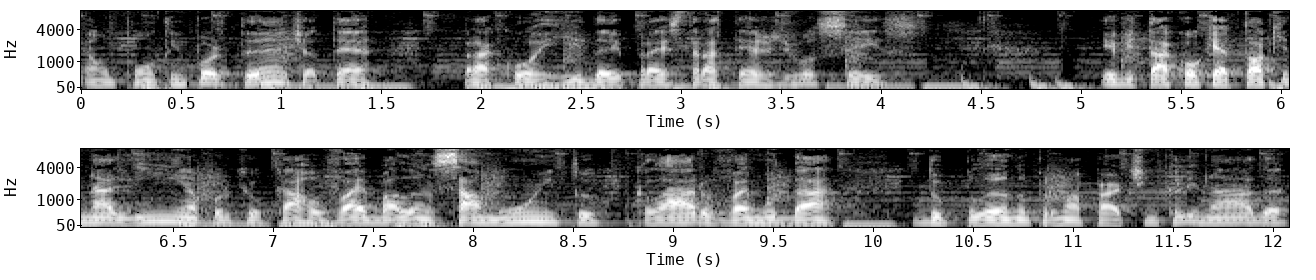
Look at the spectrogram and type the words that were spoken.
é um ponto importante até para a corrida e para a estratégia de vocês evitar qualquer toque na linha, porque o carro vai balançar muito, claro, vai mudar do plano para uma parte inclinada,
